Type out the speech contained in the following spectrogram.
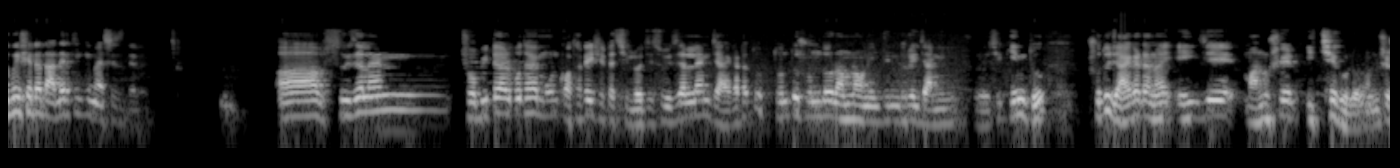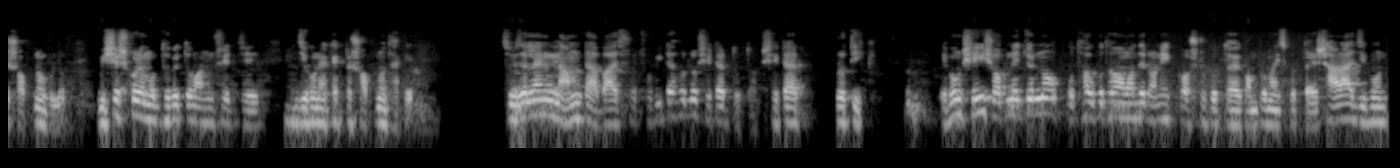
তুমি সেটা তাদেরকে কি মেসেজ দেবে? সুইজারল্যান্ড ছবিটার বোধহয় মূল কথাটাই সেটা ছিল যে, সুইজারল্যান্ড জায়গাটা তো অত্যন্ত সুন্দর, আমরা অনেকদিন ধরেই জানি, রয়েছি। কিন্তু শুধু জায়গাটা নয়, এই যে মানুষের ইচ্ছেগুলো, মানুষের স্বপ্নগুলো, বিশেষ করে মধ্যবিত্ত মানুষের যে জীবনে এক একটা স্বপ্ন থাকে, সুইজারল্যান্ড নামটা বা ছবিটা হলো সেটার দ্যোতক সেটার প্রতীক। এবং সেই স্বপ্নের জন্য কোথাও কোথাও আমাদের অনেক কষ্ট করতে হয় কম্প্রোমাইজ করতে হয়। সারা জীবন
